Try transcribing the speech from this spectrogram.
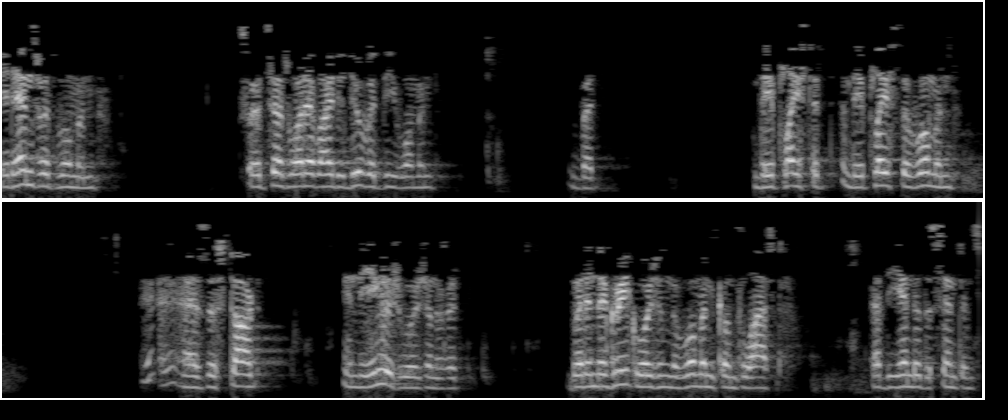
It ends with woman. So it says, what have I to do with thee, woman? But they placed it, they placed the woman as the start in the English version of it. But in the Greek version, the woman comes last at the end of the sentence.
